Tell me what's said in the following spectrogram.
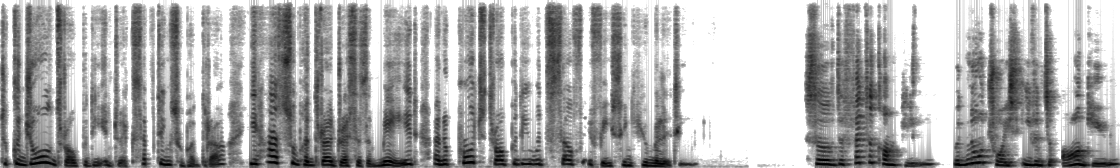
To cajole Draupadi into accepting Subhadra, he has Subhadra dress as a maid and approach Draupadi with self effacing humility. Served a fait accompli, with no choice even to argue,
